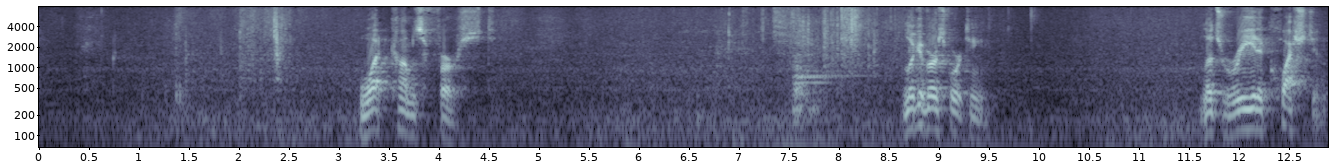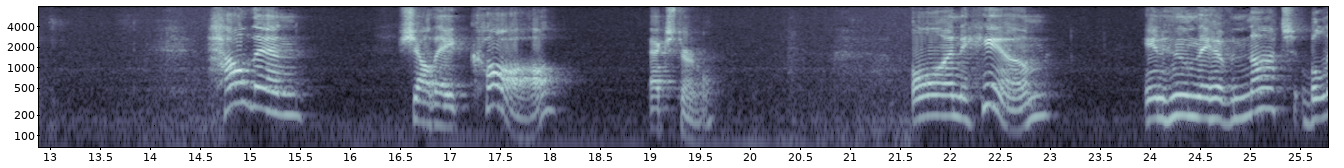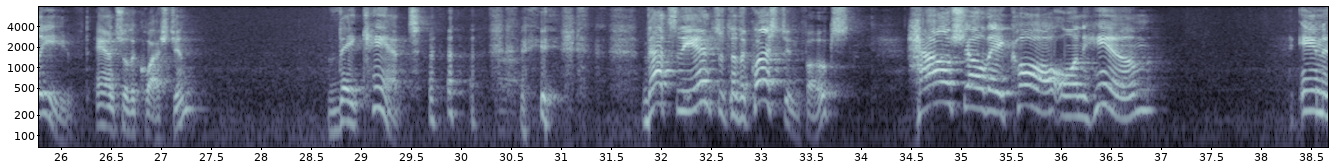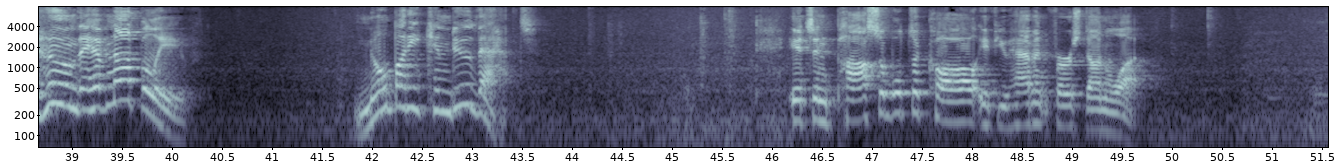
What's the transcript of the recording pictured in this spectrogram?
What comes first? Look at verse 14. Let's read a question. How then shall they call external on him in whom they have not believed? Answer the question. They can't. That's the answer to the question, folks. How shall they call on him in whom they have not believed? Nobody can do that. It's impossible to call if you haven't first done what?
